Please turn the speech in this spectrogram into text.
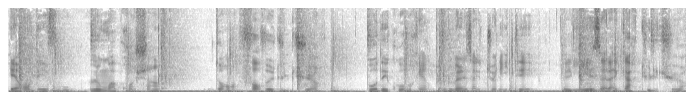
Et rendez-vous le mois prochain dans Forve Culture pour découvrir de nouvelles actualités liées à la car culture.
